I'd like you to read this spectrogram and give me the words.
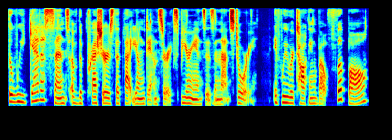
though we get a sense of the pressures that that young dancer experiences in that story. If we were talking about football,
